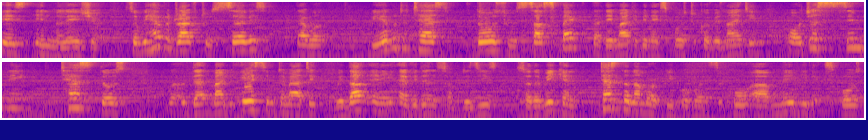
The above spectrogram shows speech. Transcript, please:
is in Malaysia. So we have a drive-through service that will be able to test those who suspect that they might have been exposed to COVID-19 or just simply test those that might be asymptomatic without any evidence of disease so that we can test the number of people who, has, who are maybe exposed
